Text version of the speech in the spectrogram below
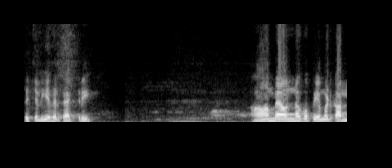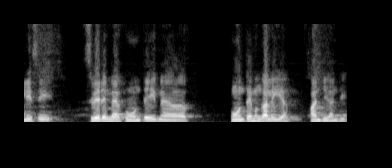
ਤੇ ਚਲੀਏ ਫਿਰ ਫੈਕਟਰੀ ਹਾਂ, ਮੈਂ ਉਹਨਾਂ ਕੋ ਪੇਮੈਂਟ ਕਰ ਲਈ ਸੀ। ਸਵੇਰੇ ਮੈਂ ਫੋਨ ਤੇ ਹੀ, ਮੈਂ ਫੋਨ ਤੇ ਮੰਗਾ ਲਈ ਆ। ਹਾਂਜੀ ਹਾਂਜੀ।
